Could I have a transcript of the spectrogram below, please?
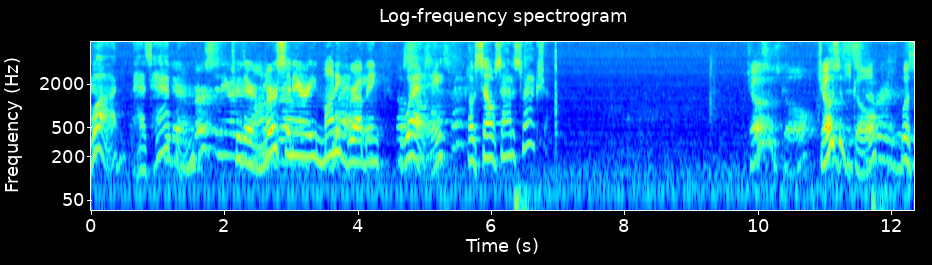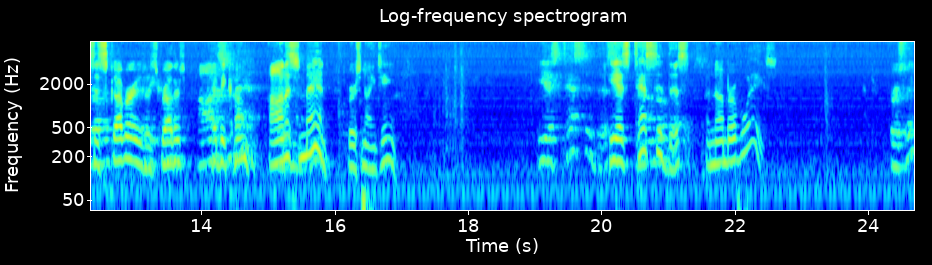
What has happened to their mercenary, to their mercenary, money grubbing of way self-satisfaction? of self satisfaction? Joseph's goal. Joseph's was goal was to discover his brothers had become honest men. Verse 19. He has tested this. He has a number tested of this ways. a number of ways. Firstly,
